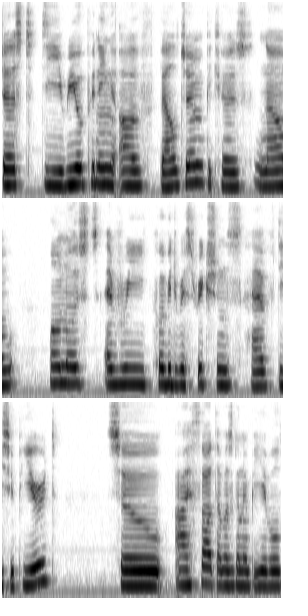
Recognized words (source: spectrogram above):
just the reopening of Belgium because now almost every COVID restrictions have disappeared. So I thought I was gonna be able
